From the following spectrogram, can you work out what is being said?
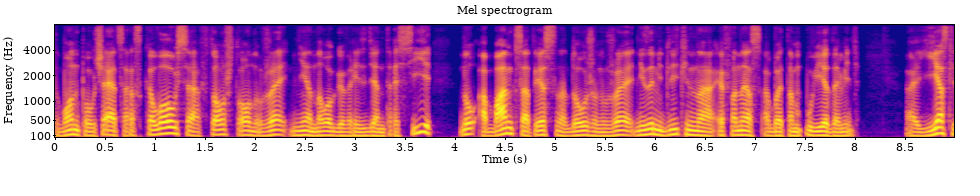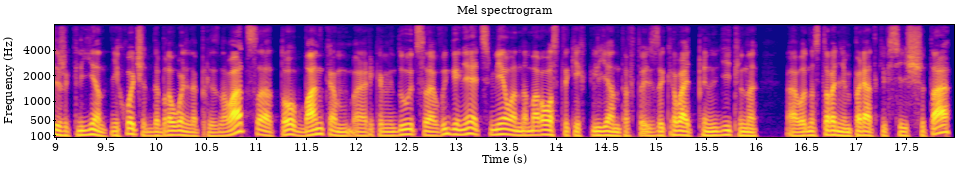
чтобы он, получается, раскололся в том, что он уже не налоговый резидент России, ну, а банк, соответственно, должен уже незамедлительно ФНС об этом уведомить. А если же клиент не хочет добровольно признаваться, то банкам э, рекомендуется выгонять смело на мороз таких клиентов, то есть закрывать принудительно э, в одностороннем порядке все счета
